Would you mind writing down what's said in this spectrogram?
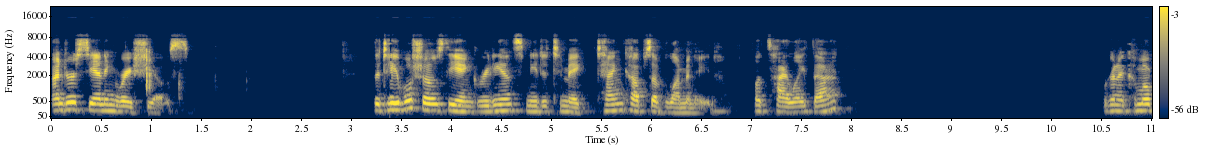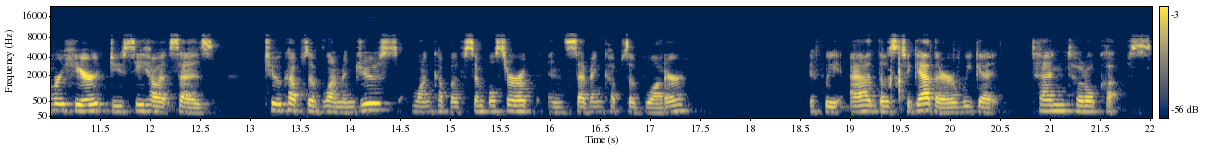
Understanding ratios. The table shows the ingredients needed to make 10 cups of lemonade. Let's highlight that. We're going to come over here. Do you see how it says two cups of lemon juice, one cup of simple syrup, and seven cups of water? If we add those together, we get 10 total cups.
